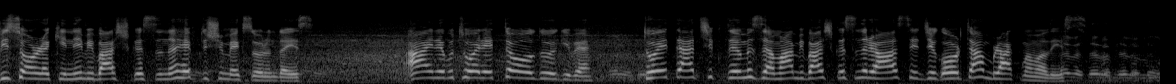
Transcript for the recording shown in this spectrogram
bir sonrakini, bir başkasını hep düşünmek zorundayız. Aynı bu tuvalette olduğu gibi. Tuvaletten çıktığımız zaman bir başkasını rahatsız edecek ortam bırakmamalıyız. Evet, evet, evet, evet.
